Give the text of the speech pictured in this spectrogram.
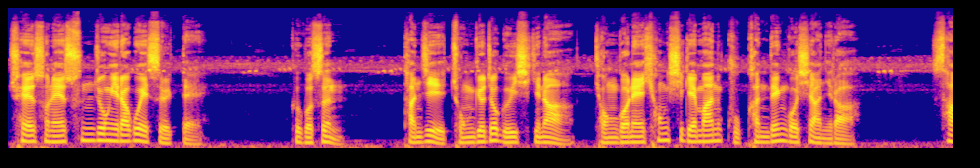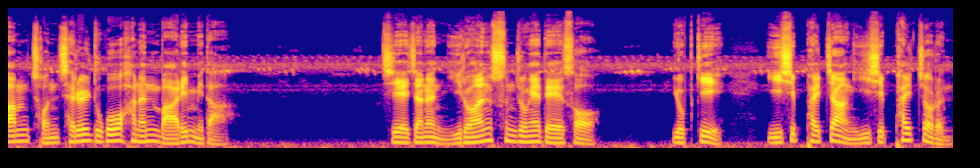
최선의 순종이라고 했을 때 그것은 단지 종교적 의식이나 경건의 형식에만 국한된 것이 아니라 삶 전체를 두고 하는 말입니다. 지혜자는 이러한 순종에 대해서 욥기 28장 28절은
